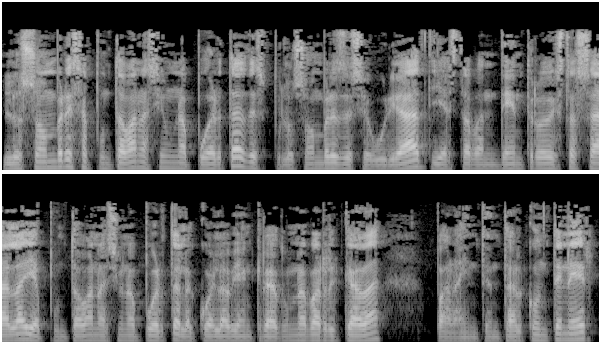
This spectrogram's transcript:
Los hombres apuntaban hacia una puerta, después los hombres de seguridad ya estaban dentro de esta sala y apuntaban hacia una puerta a la cual habían creado una barricada para intentar contener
